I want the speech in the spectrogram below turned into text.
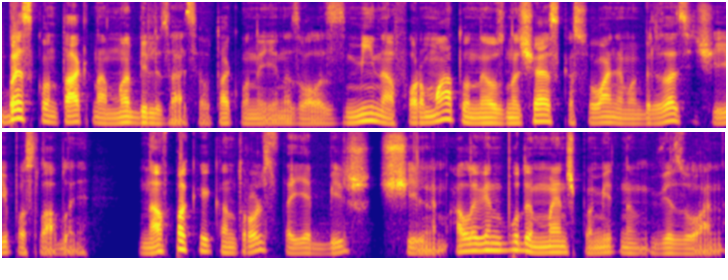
Безконтактна мобілізація, отак вони її назвали. Зміна формату не означає скасування мобілізації чи її послаблення. Навпаки, контроль стає більш щільним, але він буде менш помітним візуально.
